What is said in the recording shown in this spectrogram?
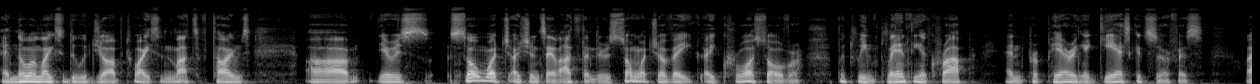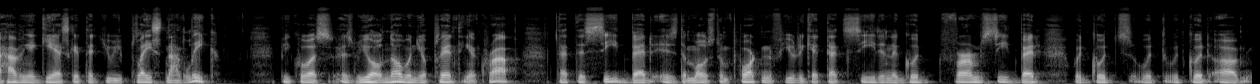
And no one likes to do a job twice. And lots of times, um, there is so much, I shouldn't say lots of them, there is so much of a, a crossover between planting a crop and preparing a gasket surface or having a gasket that you replace, not leak. Because as we all know when you're planting a crop that the seed bed is the most important for you to get that seed in a good firm seed bed with good with with good um,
